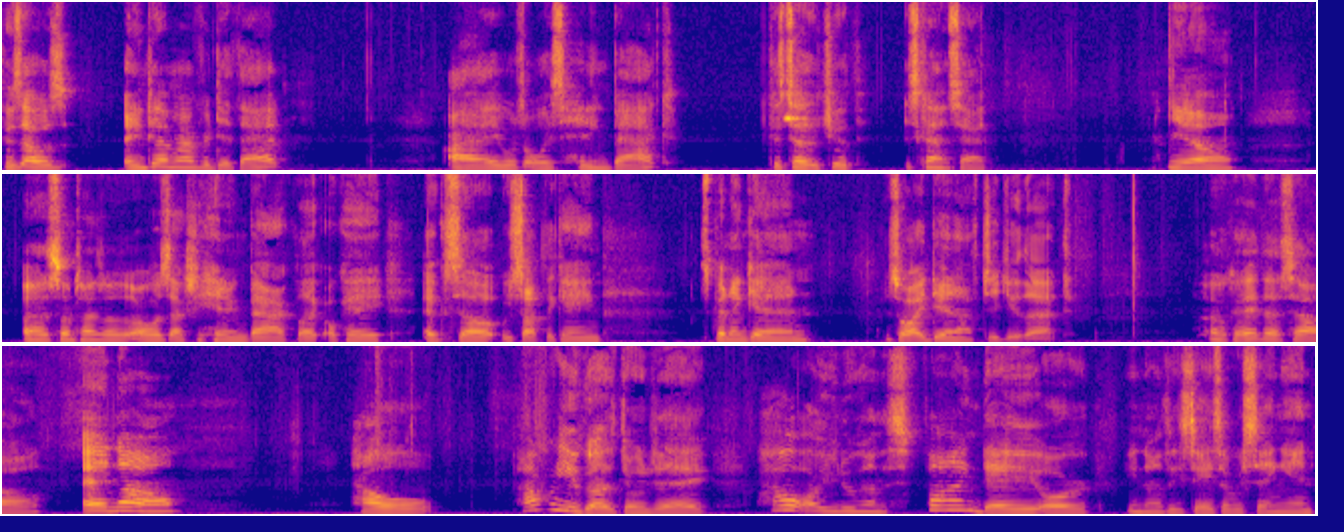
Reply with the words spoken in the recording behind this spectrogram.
Cuz I was anytime I ever did that, I was always hitting back because tell you the truth, it's kind of sad. You know, uh, sometimes I was, I was actually hitting back, like, okay, exit, restart the game, spin again. So I didn't have to do that. Okay, that's how. And now, how how are you guys doing today? How are you doing on this fine day, or you know these days that we're staying in?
